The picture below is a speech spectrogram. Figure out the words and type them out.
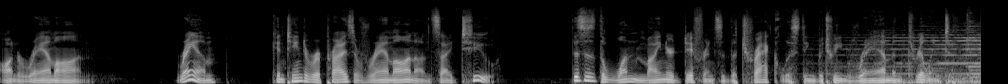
on Ram On. Ram contained a reprise of Ram On on side 2. This is the one minor difference in the track listing between Ram and Thrillington.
